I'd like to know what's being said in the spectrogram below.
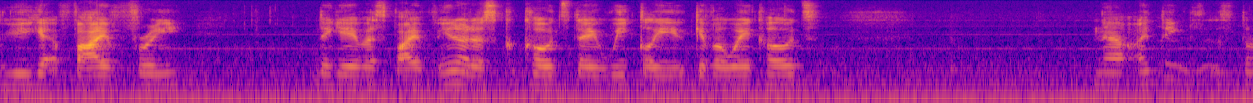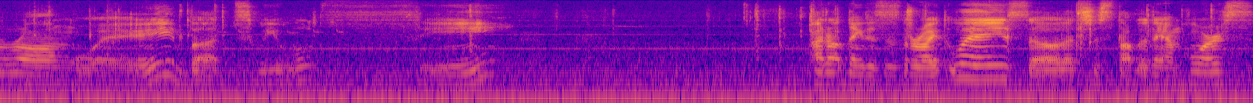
we get five free. They gave us five, you know those codes, they weekly giveaway codes. Now I think this is the wrong way, but we will see. I don't think this is the right way, so let's just stop the damn horse.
